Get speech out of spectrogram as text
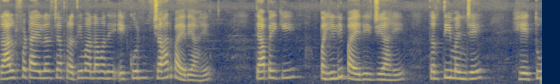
राल्फ टायलरच्या प्रतिमानामध्ये एकूण चार पायऱ्या आहेत. त्यापैकी पहिली पायरी जी आहे तर ती म्हणजे हेतू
